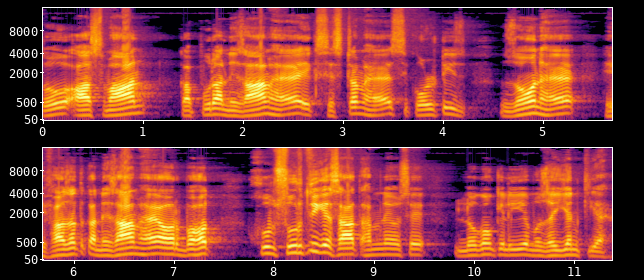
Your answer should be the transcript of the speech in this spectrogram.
تو آسمان کا پورا نظام ہے، ایک سسٹم ہے، سیکورٹی زون ہے، حفاظت کا نظام ہے اور بہت خوبصورتی کے ساتھ ہم نے اسے لوگوں کے لیے مزین کیا ہے۔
